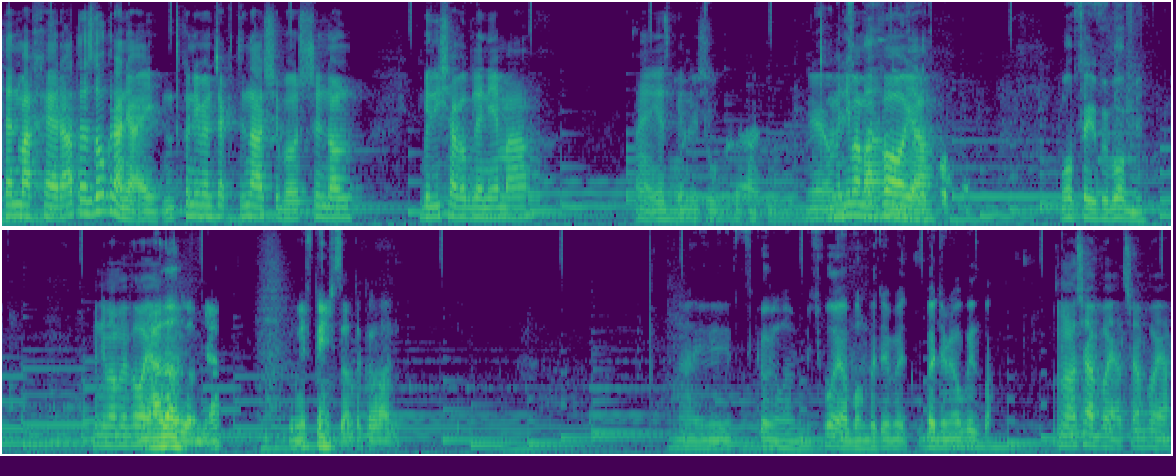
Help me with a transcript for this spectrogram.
Ten ma Hera. To jest do ugrania, ej. No, tylko nie wiem, jak ty naszy, bo Szynol... Bielisia w ogóle nie ma. A nie, jest Bieliś. Nie, My oni nie mamy woja. zaraz po- Chłopca ich wybombi. My nie mamy Ja woja. dadłem, nie? Bo mnie w pięć zaatakowali. No i z kogo mamy być? Woja, bo on będzie, będzie miał wyzwa. No, trzeba woja, trzeba woja.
